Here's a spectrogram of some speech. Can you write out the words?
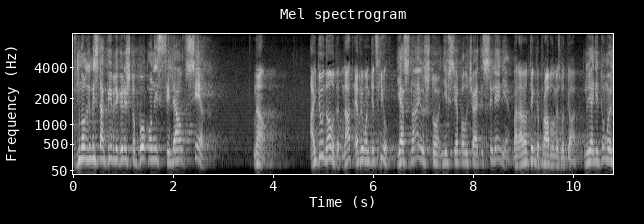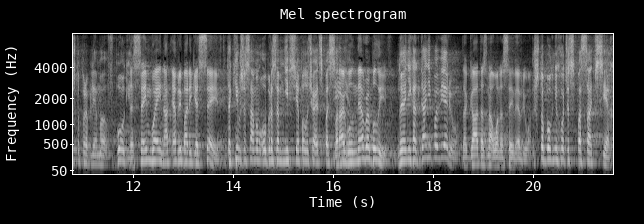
в многих местах Библия говорит, что Бог, Он исцелял всех. Now, I do know that not everyone gets healed, Я знаю, что не все получают исцеление. but I don't think the problem is with God. Но я не думаю, что проблема в Боге. The same way, not everybody gets saved, Таким же самым образом не все получают but I will спасение. never believe Но я никогда не поверю, that God does not want to save everyone. что Бог не хочет спасать всех.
